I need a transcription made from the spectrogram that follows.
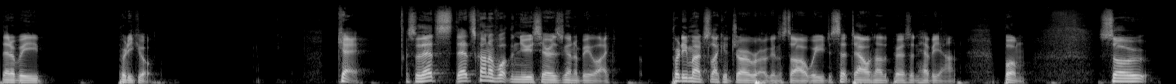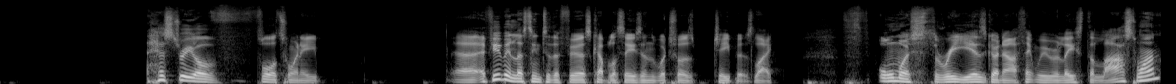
that'll be pretty cool. Okay, so that's that's kind of what the new series is going to be like. Pretty much like a Joe Rogan style, where you just sit down with another person, have a yarn, boom. So, history of Floor Twenty. Uh, if you've been listening to the first couple of seasons, which was cheapers, like almost three years ago now. I think we released the last one.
